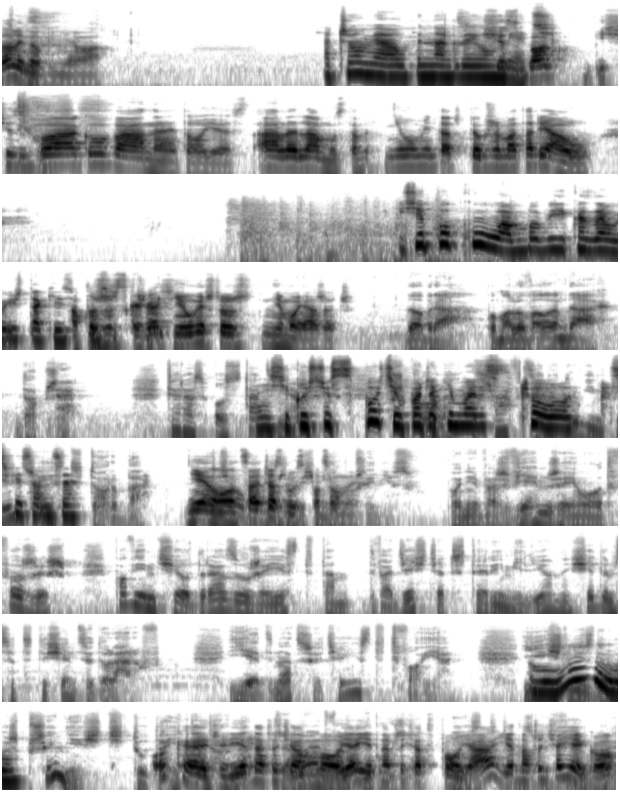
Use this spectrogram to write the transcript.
Dalej nogi nie ma. A czemu miałby nagle ją I się, mieć? zbag... I się zbagowane to jest. Ale lamus nawet nie umie dać dobrze materiału. I się pokułam, bo mi kazało iść taki A to, że skakać nie umiesz, to już nie moja rzecz. Dobra, pomalowałem dach. Dobrze. Teraz ostatnia Ale się rzecz. gościu spocił, W patrz jakie ma czoło na drugim piętrze świecące. Jest torba. Nie no, on cały czas był żebyś mi ją spocony. przyniósł. Ponieważ wiem, że ją otworzysz, powiem ci od razu, że jest tam 24 miliony 700 tysięcy dolarów. Jedna trzecia jest twoja. Jeśli Uuu. zdołasz przynieść tutaj... Okej, czyli jedna trzecia moja, jedna trzecia twoja, jest tam jedna zbyt trzecia jego.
